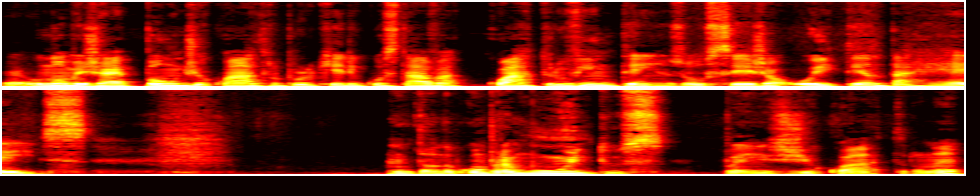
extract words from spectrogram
É, o nome já é pão de quatro porque ele custava quatro vinténs, ou seja, 80 réis. Então dá para comprar muitos pães de quatro, né?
